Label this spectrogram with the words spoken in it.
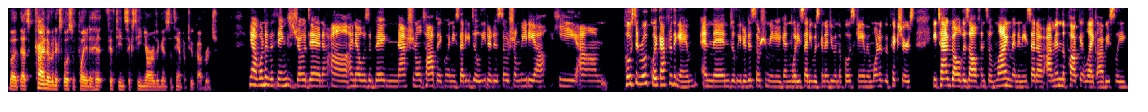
but that's kind of an explosive play to hit 15, 16 yards against the Tampa 2 coverage. Yeah, one of the things Joe did, uh, I know was a big national topic when he said he deleted his social media. He um, posted real quick after the game and then deleted his social media again, what he said he was going to do in the post game. And one of the pictures, he tagged all of his offensive linemen and he said, uh, I'm in the pocket, like obviously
